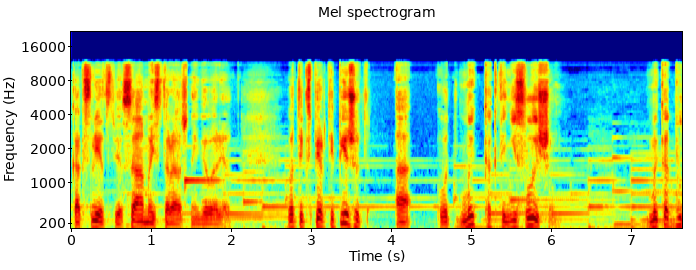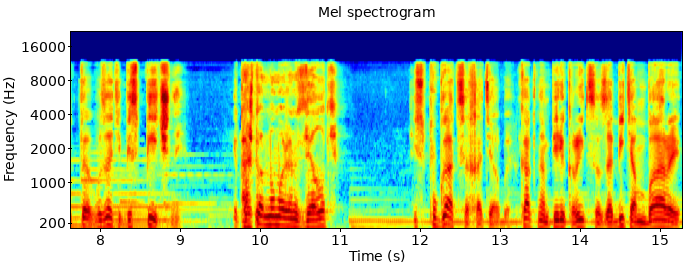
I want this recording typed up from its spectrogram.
как следствие, самый страшный, говорят. Вот эксперты пишут, а вот мы как-то не слышим. Мы как будто, вы знаете, беспечны. А что мы можем сделать? Испугаться хотя бы. Как нам перекрыться, забить амбары,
